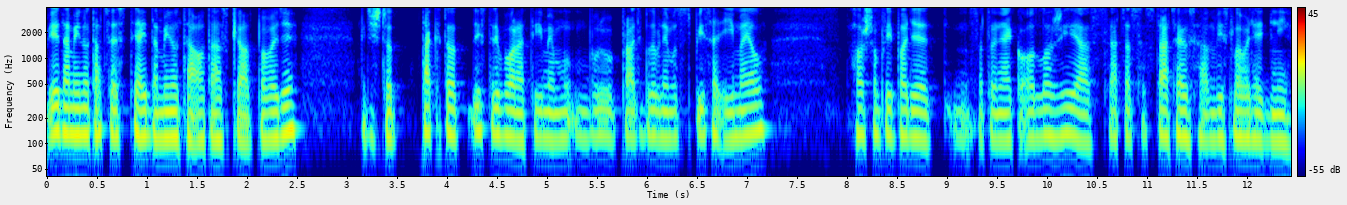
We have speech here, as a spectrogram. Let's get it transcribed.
jedna minúta cesty a jedna minúta otázky a odpovede, to takto distribuované týmy budú pravdepodobne musieť písať e-mail. V horšom prípade sa to nejako odloží a stráca, strácajú sa vyslovene dni.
